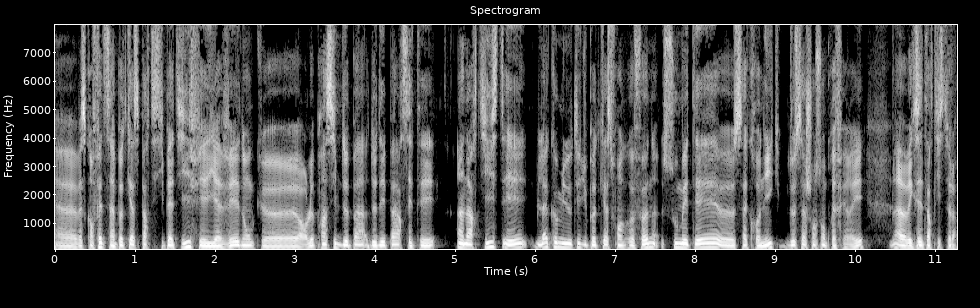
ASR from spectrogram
Euh, parce qu'en fait, c'est un podcast participatif et il y avait donc, euh, alors le principe de, de départ, c'était un artiste et la communauté du podcast francophone soumettait euh, sa chronique de sa chanson préférée avec cet artiste-là.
